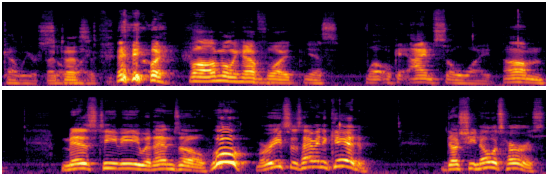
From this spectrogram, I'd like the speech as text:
God, we are so Fantastic. white. anyway, Well, I'm only half white. yes. Well, okay, I'm so white. Um, Miz TV with Enzo. Woo! Maryse is having a kid. Does she know it's hers?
